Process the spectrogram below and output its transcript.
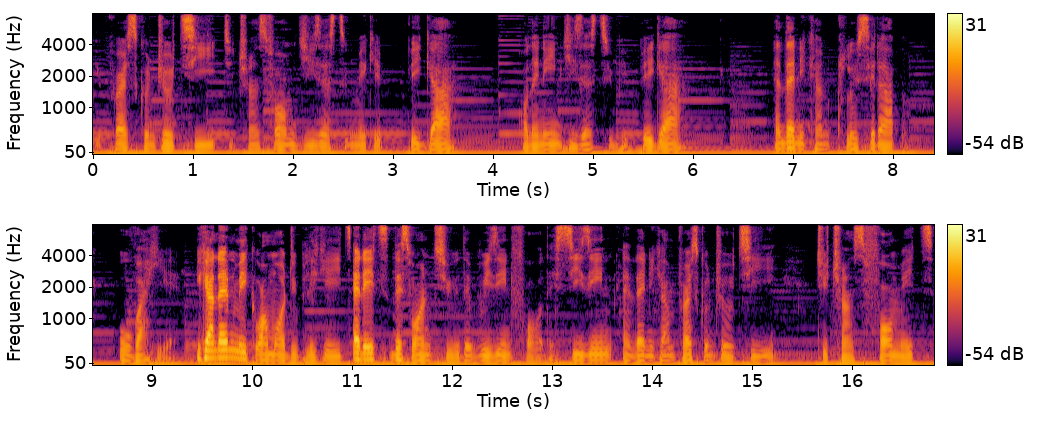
you press ctrl t to transform jesus to make it bigger or the name jesus to be bigger. And then you can close it up over here. You can then make one more duplicate edit this one to the reason for the season and then you can press ctrl t to transform it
